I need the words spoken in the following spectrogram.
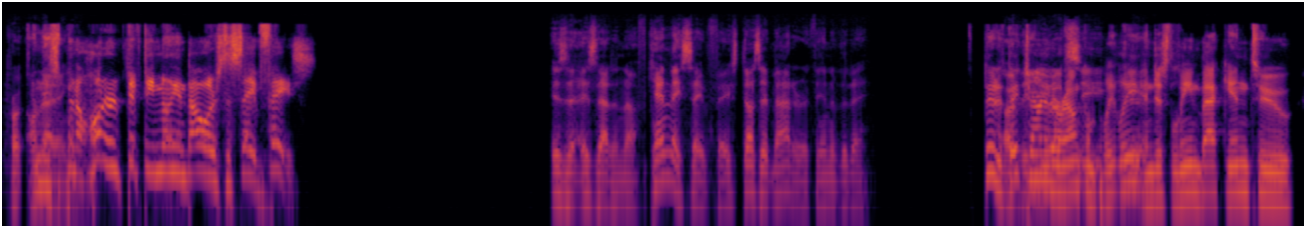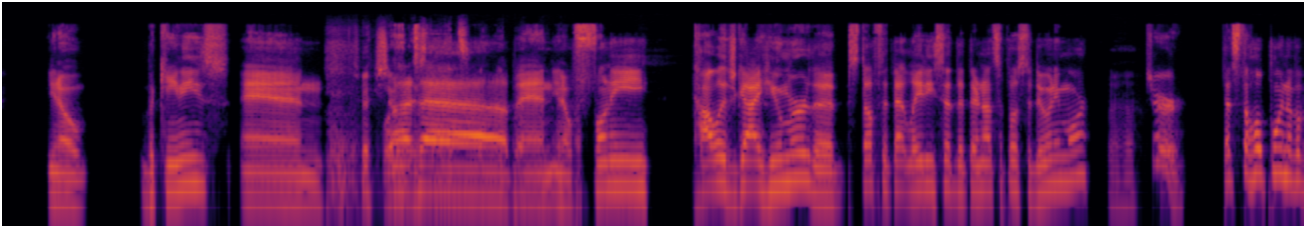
From, on and they spent angle. 150 million dollars to save face. Is it, is that enough? Can they save face? Does it matter at the end of the day? Dude, if Are they the turn it around completely dude- and just lean back into, you know, bikinis and what's up and you know, funny college guy humor, the stuff that that lady said that they're not supposed to do anymore. Uh-huh. Sure. That's the whole point of a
